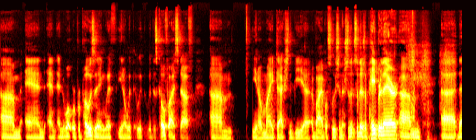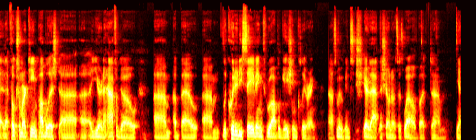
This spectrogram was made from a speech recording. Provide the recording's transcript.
um, and and and what we're proposing with you know with with, with this CoFi stuff. Um, you know, might actually be a, a viable solution there. So, so, there's a paper there um, uh, that, that, folks from our team published uh, a year and a half ago um, about um, liquidity saving through obligation clearing. Uh, so maybe we can share that in the show notes as well. But um, yeah.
